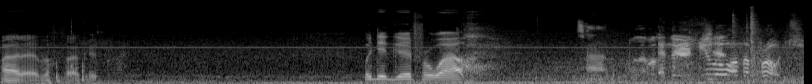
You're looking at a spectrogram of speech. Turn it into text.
Whatever. Fuck it. We We did good for a while. Top. Well, that wasn't Enemy Eric. helo Shit. on the approach.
